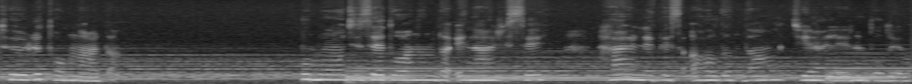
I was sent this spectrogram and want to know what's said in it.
türlü tonlardan. Bu mucize doğanın da enerjisi her nefes aldığından ciğerlerine doluyor.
